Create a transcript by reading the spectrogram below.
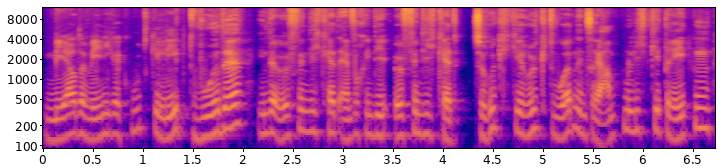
mehr oder weniger gut gelebt wurde in der Öffentlichkeit, einfach in die Öffentlichkeit zurückgerückt worden, ins Rampenlicht getreten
